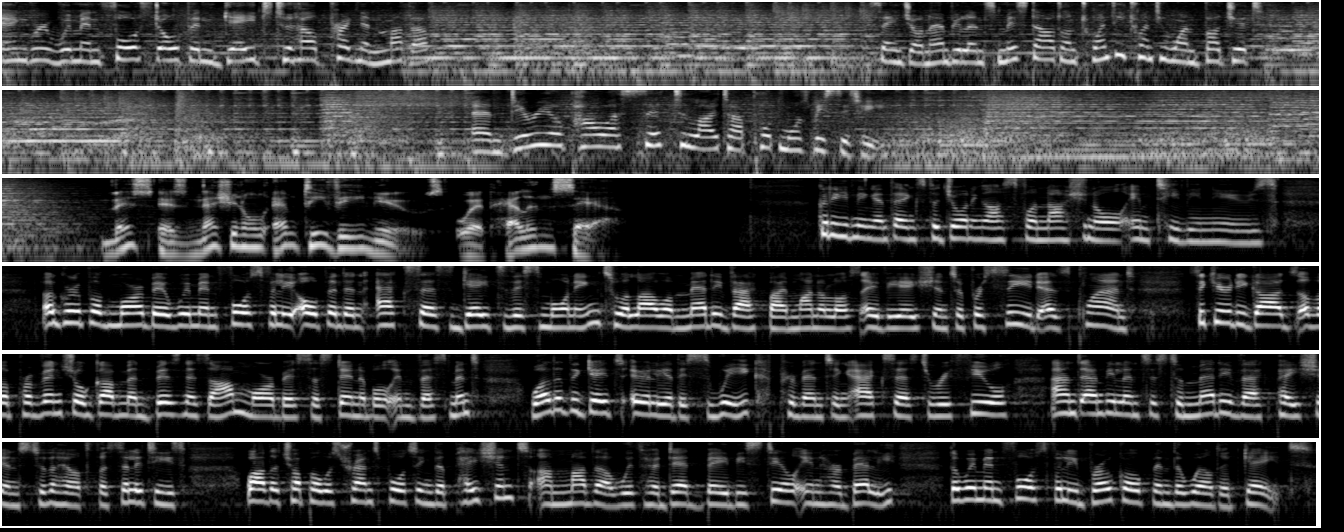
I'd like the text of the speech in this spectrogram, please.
Angry women forced open gate to help pregnant mother. St. John Ambulance missed out on 2021 budget. And Dirio Power set to light up Port Moresby City. This is National MTV News with Helen Sayer. Good evening and thanks for joining us for National MTV News. A group of Morobe women forcefully opened an access gate this morning to allow a medevac by Manolos Aviation to proceed as planned. Security guards of a provincial government business arm, Morobe Sustainable Investment, welded the gates earlier this week, preventing access to refuel and ambulances to medevac patients to the health facilities. While the chopper was transporting the patient, a mother with her dead baby still in her belly, the women forcefully broke open the welded gate.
